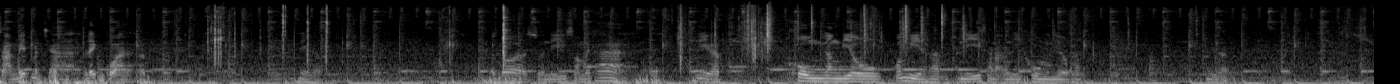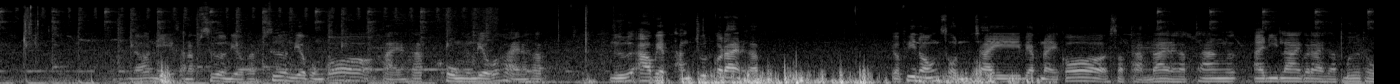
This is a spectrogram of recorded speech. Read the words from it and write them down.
3 เมตรมันจะเล็กกว่านะครับ นี่ครับ แล้วก็ส่วนนี้2เมตรห้านี่ครับโครงอย่างเดียวก็มีนะครับ อันนี้สำหรับอันนี้โครงอย่างเดียวครับนี่ครับแล้วอันนี้สำหรับเสื้องเดียวครับ เสื้องเดียวผมก็ขายนะครับ โครงอย่างเดียวก็ขายนะครับ หรือเอาแบบทั้งชุดก็ได้นะครับ เดี๋ยวพี่น้องสนใจแบบไหนก็สอบถามได้นะครับ ทาง ID Line ก็ได้ครับ เบอร์โทร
